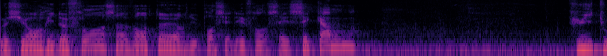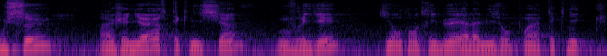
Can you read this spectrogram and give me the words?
M. Henri de France, inventeur du procédé français SECAM, puis tous ceux, ingénieurs, techniciens, ouvriers, qui ont contribué à la mise au point technique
